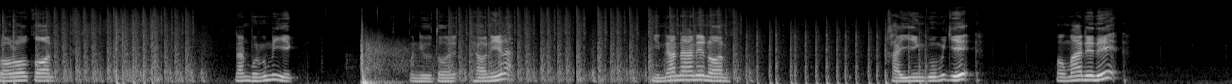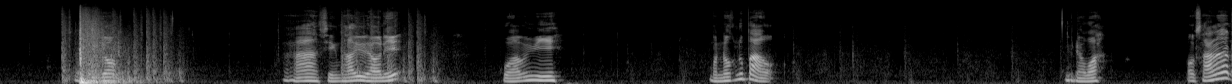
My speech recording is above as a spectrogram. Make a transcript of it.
รอรอก่อนด้านบนก็มีอีก มันอยู่ตัวแถวนี้แหละหินหน้าหน้าแน่นอน รยิงกูเมื่อกี้ ออกมาเดี๋ยวนี้ย่องอ่าเสียงเท้าอยู่แถวนี้ หัวไม่มี มันนกหรือเปล่า อยู่ไหนวะ ออกสารแล้วกัน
